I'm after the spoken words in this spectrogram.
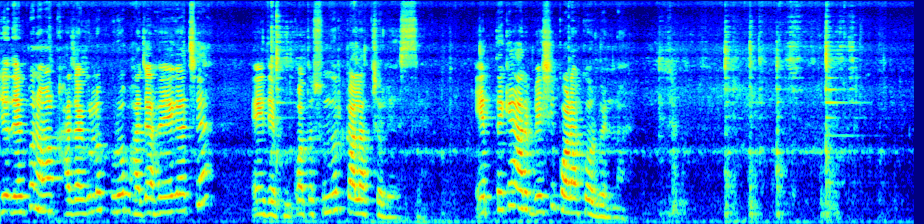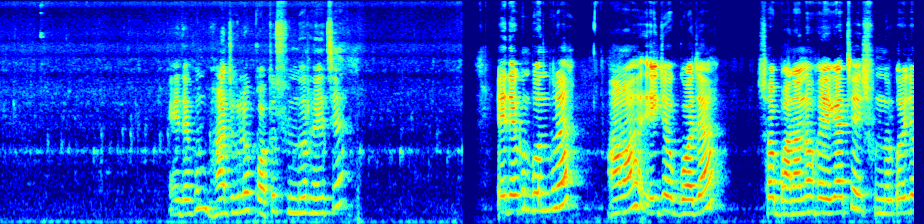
এই যে দেখুন আমার খাজাগুলো পুরো ভাজা হয়ে গেছে। এই দেখুন কত সুন্দর কালার চলে এসছে। এর থেকে আর বেশি কড়া করবেন না। এই দেখুন ভাঁজগুলো কত সুন্দর হয়েছে। এই দেখুন বন্ধুরা, আমার এই যে গজা সব বানানো হয়ে গেছে, এই সুন্দর করে যে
